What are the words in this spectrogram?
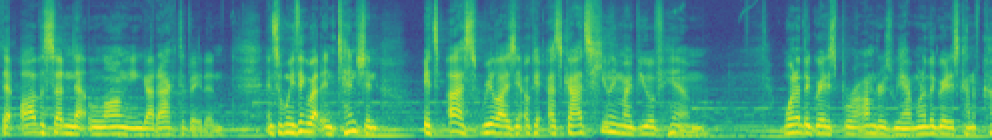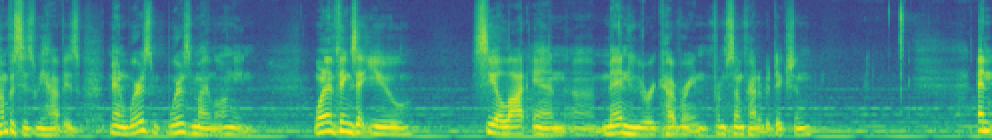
that all of a sudden that longing got activated. And so when we think about intention, it's us realizing, okay, as God's healing my view of Him, one of the greatest barometers we have, one of the greatest kind of compasses we have is, man, where's, where's my longing? One of the things that you see a lot in uh, men who are recovering from some kind of addiction, and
